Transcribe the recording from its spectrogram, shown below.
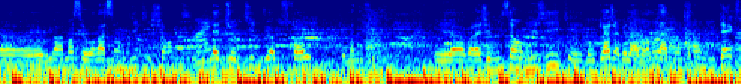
Euh, normalement, c'est Horace Andy qui chante. Let Your Teardrops Fall, qui est magnifique. Et euh, voilà, j'ai mis ça en musique et donc là, j'avais vraiment la contrainte du texte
